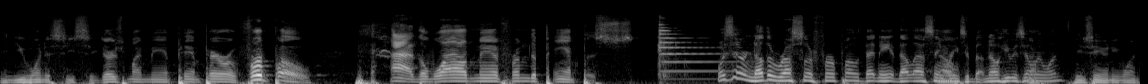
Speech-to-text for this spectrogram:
and you want to see. see there's my man Pampero Firpo, the wild man from the Pampas. Was there another wrestler, Firpo? That name, that last name No. rings a bell. No, he was the No, only one. He's the only one.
